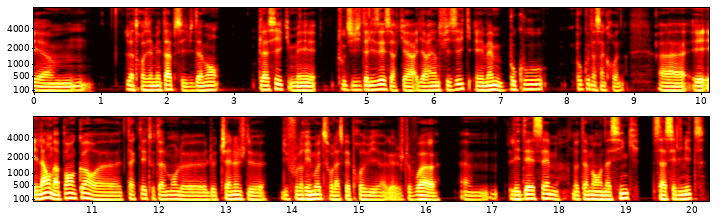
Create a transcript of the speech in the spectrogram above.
Et euh, la troisième étape, c'est évidemment classique, mais tout digitalisé, c'est-à-dire qu'il n'y a, rien de physique et même beaucoup, beaucoup d'asynchrone. Euh, et, et là, on n'a pas encore euh, taclé totalement le, le challenge de, du full remote sur l'aspect produit. Euh, je le vois, euh, les DSM, notamment en async, ça a ses limites.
